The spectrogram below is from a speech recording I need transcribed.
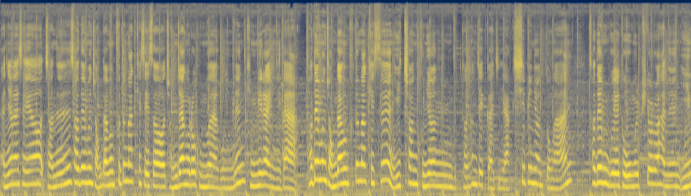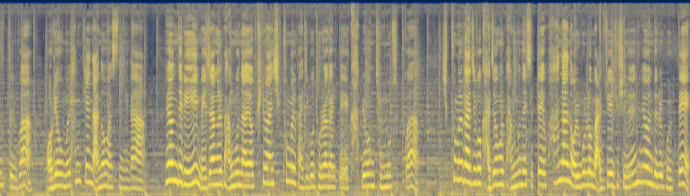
안녕하세요. 저는 서대문 정담은 푸드마켓에서 점장으로 근무하고 있는 김미라입니다. 서대문 정담은 푸드마켓은 2009년부터 현재까지 약 12년 동안 서대문구의 도움을 필요로 하는 이웃들과 어려움을 함께 나눠왔습니다. 회원들이 매장을 방문하여 필요한 식품을 가지고 돌아갈 때의 가벼운 뒷모습과 식품을 가지고 가정을 방문했을 때 환한 얼굴로 마주해 주시는 회원들을 볼 때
